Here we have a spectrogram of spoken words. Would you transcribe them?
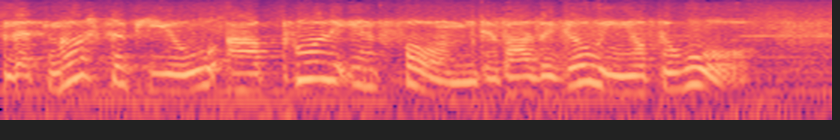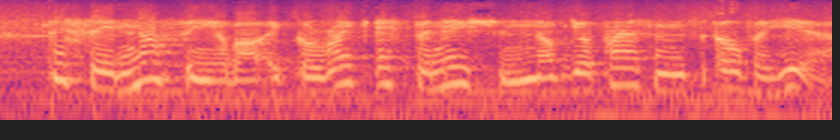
that most of you are poorly informed about the going of the war. To say nothing about a correct explanation of your presence over here.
